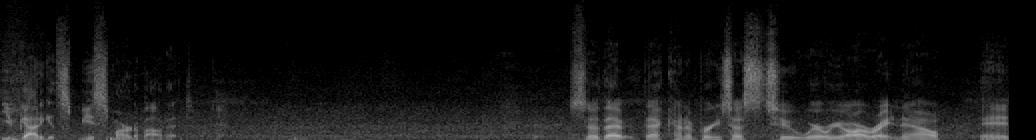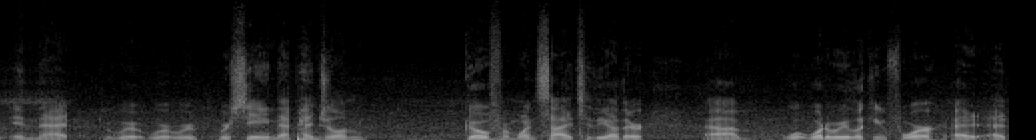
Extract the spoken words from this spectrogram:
You've got to get be smart about it. So that that kind of brings us to where we are right now, and in that we're we're we're, seeing that pendulum go from one side to the other. Um, what, what are we looking for at, at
